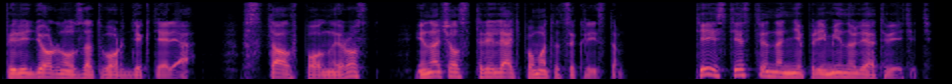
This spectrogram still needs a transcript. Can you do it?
передернул затвор дегтяря, встал в полный рост и начал стрелять по мотоциклистам. Те, естественно, не приминули ответить.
